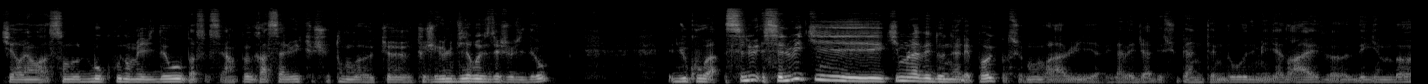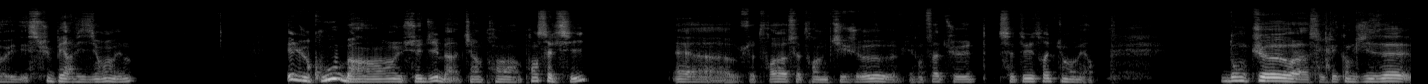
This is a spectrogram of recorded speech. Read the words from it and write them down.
qui reviendra sans doute beaucoup dans mes vidéos parce que c'est un peu grâce à lui que je suis que, j'ai eu le virus des jeux vidéo. Et du coup. C'est lui, qui me l'avait donné à l'époque parce que bon, voilà, lui, il avait déjà des Super Nintendo, des Mega Drive, euh, des Game Boy, des Super Vision même. Et du coup, ben, il s'est dit, ben, tiens, prends, prends celle-ci. Euh, ça, te fera, ça un petit jeu, et comme ça, tu, ça que tu m'emmerdes. Donc euh, voilà, c'était comme je disais,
